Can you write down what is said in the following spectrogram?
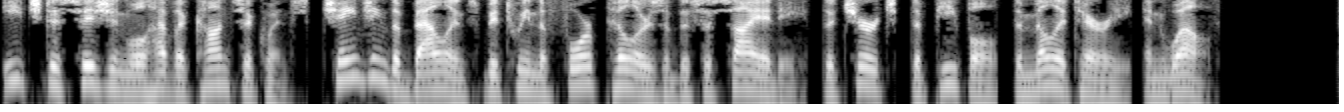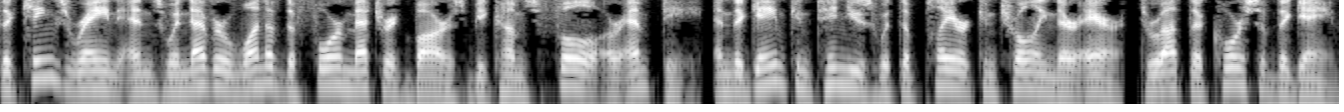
Each decision will have a consequence, changing the balance between the four pillars of the society, the church, the people, the military, and wealth. The king's reign ends whenever one of the four metric bars becomes full or empty, and the game continues with the player controlling their heir. Throughout the course of the game,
